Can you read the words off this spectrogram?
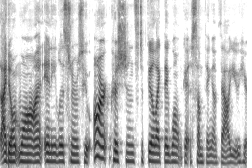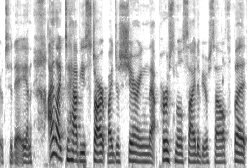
I don't want any listeners who aren't Christians to feel like they won't get something of value here today. And I like to have you start by just sharing that personal side of yourself. But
